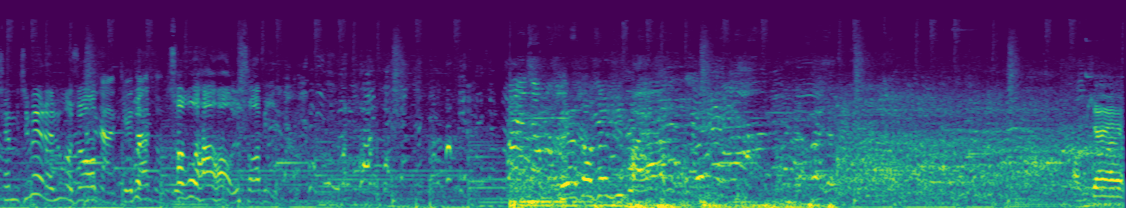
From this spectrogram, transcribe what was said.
前前面的人如果说不超过他的话，我就刷币。不要到时候去排啊！我们现在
